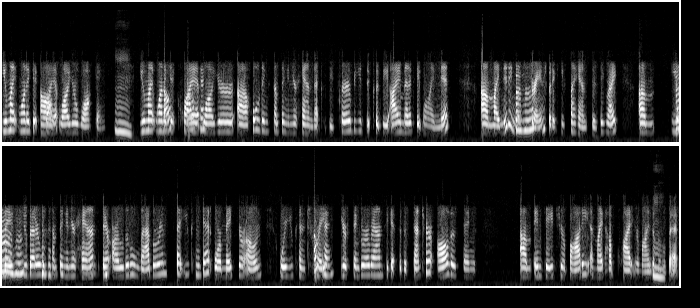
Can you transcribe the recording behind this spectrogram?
You might want to get Oh. quiet while you're walking. Mm. You might want to Oh, get quiet okay. while you're uh, holding something in your hand. That could be prayer beads. It could be I meditate while I knit. Um, my knitting looks Mhm. strange, but it keeps my hands busy, right? Um, you may Mhm. do better with something in your hand. There are little labyrinths that you can get or make your own where you can trace Okay. your finger around to get to the center. All those things um, engage your body and might help quiet your mind a little bit.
